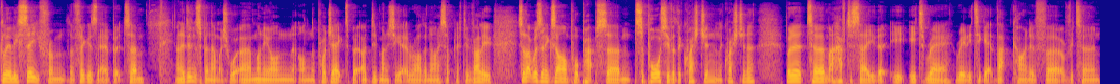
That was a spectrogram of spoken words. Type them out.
clearly see from the figures there. But um, and I didn't spend that much uh, money on on the project, but I did manage to get a rather nice uplift in value. So that was an example, perhaps um, supportive of the question and the questioner. But it, um, I have to say that it, it's rare, really, to get that kind of uh, return.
